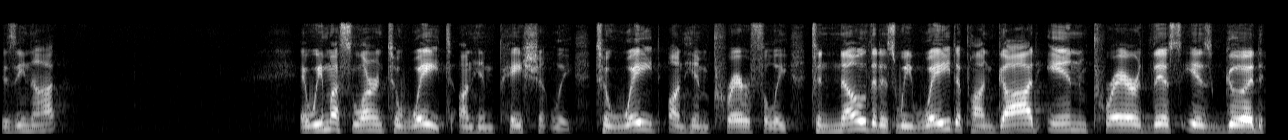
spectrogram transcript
Is he not? And we must learn to wait on him patiently, to wait on him prayerfully, to know that as we wait upon God in prayer, this is good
